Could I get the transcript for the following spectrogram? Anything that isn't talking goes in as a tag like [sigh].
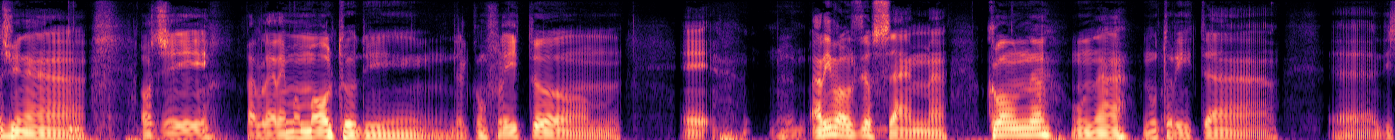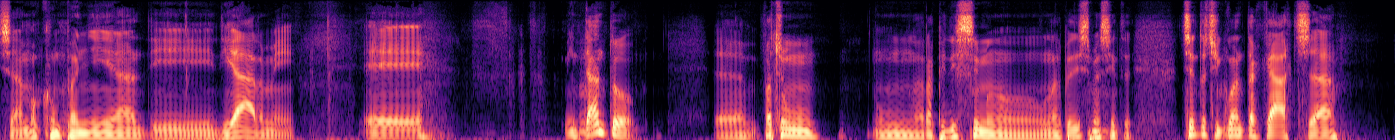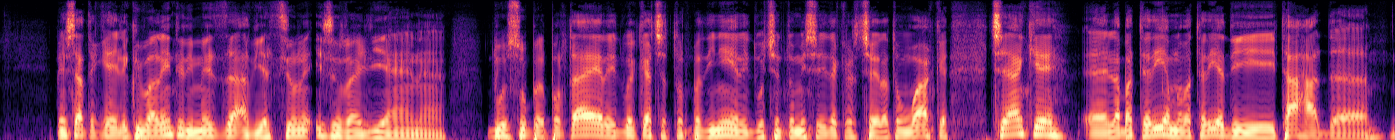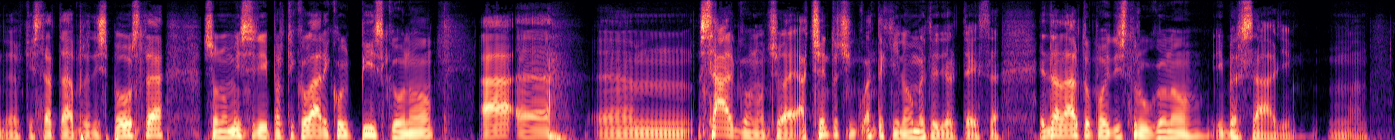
Pagina, oggi parleremo molto di, del conflitto mm, e eh, arriva lo zio Sam con una nutrita eh, diciamo compagnia di, di armi. E intanto eh, faccio un, un rapidissimo, una rapidissima sintesi. 150 caccia Pensate che è l'equivalente di mezza aviazione israeliana. Due super portaerei, due cacciatorpedinieri, 200 missili da crociera Tomahawk. C'è anche eh, la batteria, una batteria di Tahad eh, che è stata predisposta. Sono missili particolari, colpiscono a... Eh, Um, salgono cioè a 150 km di altezza e dall'alto poi distruggono i bersagli.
